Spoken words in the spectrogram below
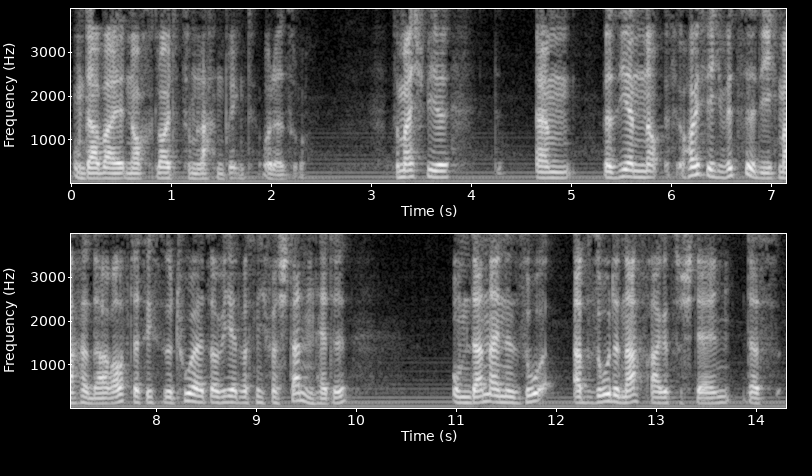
Und dabei noch Leute zum Lachen bringt oder so. Zum Beispiel ähm, basieren häufig Witze, die ich mache, darauf, dass ich so tue, als ob ich etwas nicht verstanden hätte, um dann eine so absurde Nachfrage zu stellen, dass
